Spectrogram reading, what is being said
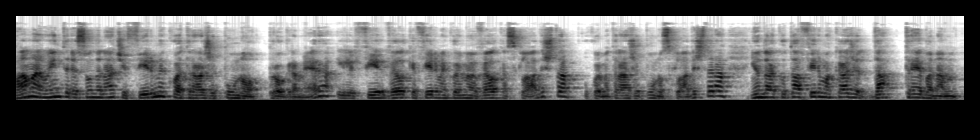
Vama je u interesu onda naći firme koja traže puno programera ili velike firme koje imaju velika skladišta u kojima traže puno skladištara i onda ako ta firma kaže da treba nam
